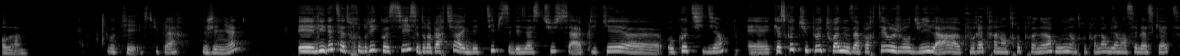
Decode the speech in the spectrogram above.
programme. Ok, super, génial. Et l'idée de cette rubrique aussi, c'est de repartir avec des tips et des astuces à appliquer euh, au quotidien. Qu'est-ce que tu peux, toi, nous apporter aujourd'hui, là, pour être un entrepreneur ou une entrepreneur bien dans ses baskets?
